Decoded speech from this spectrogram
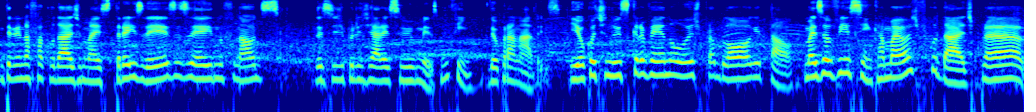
Entrei na faculdade mais três vezes e aí no final decidi por engenharia civil mesmo. Enfim, deu pra nada isso. E eu continuo escrevendo hoje pra blog e tal. Mas eu vi assim que a maior dificuldade pra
